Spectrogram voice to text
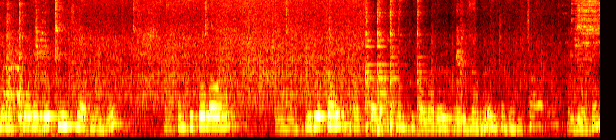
মানে করে দেখিয়েছি আপনাদের। বাসন্তী পোলাও পুরোটাই ভাতটা বাসন্তী কালারের হয়ে যাবে। এটা ধরে দেখুন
